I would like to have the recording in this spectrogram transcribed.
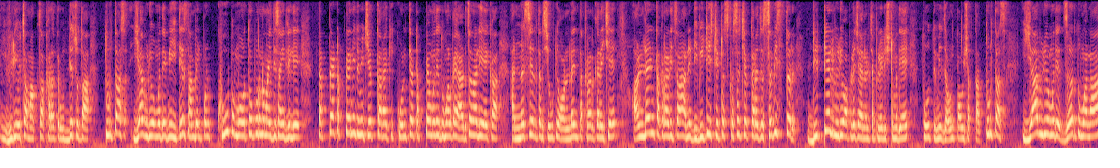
व्हिडिओच्या मागचा खरा तर उद्देश होता. तुर्तास या व्हिडिओमध्ये मी इथेच थांबेल पण खूप महत्त्वपूर्ण माहिती सांगितलेली आहे. टप्प्याटप्प्याने तुम्ही चेक करा की कोणत्या टप्प्यामध्ये तुम्हाला काही अडचण आली आहे का? आणि नसेल तर शेवटी ऑनलाईन तक्रार करायची आहे. ऑनलाईन तक्रारीचा आणि डी बी टी स्टेटस कसं चेक करायचं? सविस्तर डिटेल व्हिडिओ आपल्या चॅनलच्या प्लेलिस्टमध्ये आहे. तो तुम्ही जाऊन पाहू शकता. तुर्तास या व्हिडिओमध्ये जर तुम्हाला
